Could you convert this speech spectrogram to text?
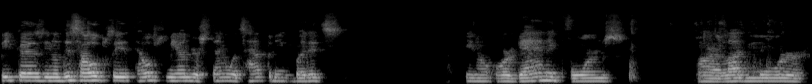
Because you know this helps it helps me understand what's happening, but it's you know organic forms are a lot more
